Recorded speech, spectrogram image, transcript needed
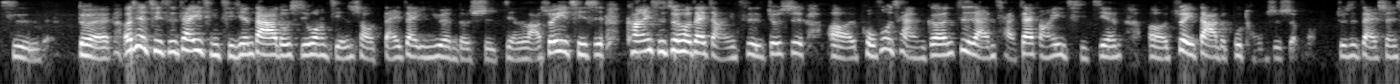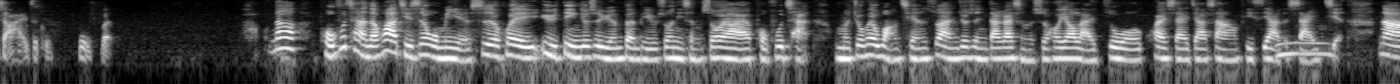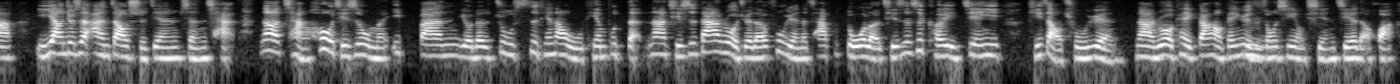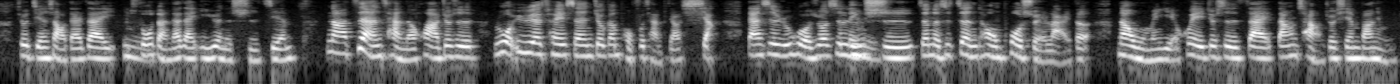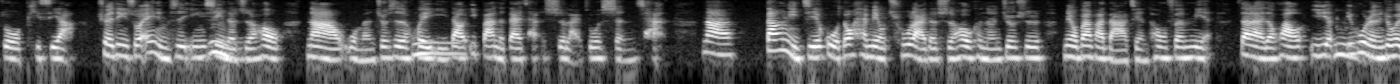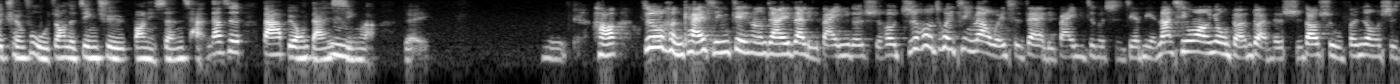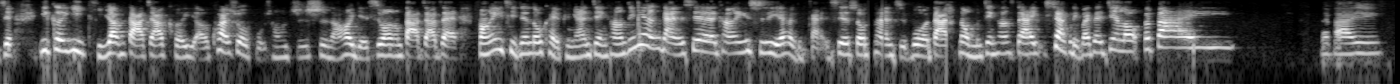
是的，对。而且其实，在疫情期间，大家都希望减少待在医院的时间啦。所以，其实康医师最后再讲一次，就是呃，剖腹产跟自然产在防疫期间，呃，最大的不同是什么？就是在生小孩这个部分。好那剖腹产的话，其实我们也是会预定，就是原本比如说你什么时候要来剖腹产，我们就会往前算，就是你大概什么时候要来做快筛加上 PCR 的筛检。那一样就是按照时间生产。那产后其实我们一般有的住四天到五天不等。那其实大家如果觉得复原的差不多了，其实是可以建议提早出院。那如果可以刚好跟月子中心有衔接的话，就减少待在缩短待在医院的时间。那自然产的话，就是如果预约催生，就跟剖腹产比较像。但是如果说是临时真的是阵痛破水来的，那我们也会就是在当场就先帮你们做 PCR，确定说，哎，你们是阴性的之后，那我们就是会移到一般的待产室来做生产。那当你结果都还没有出来的时候，可能就是没有办法打减痛分娩。再来的话，医医护人员就会全副武装的进去帮你生产。但是大家不用担心了，对。嗯，好，就很开心。健康加一在礼拜一的时候之后就会尽量维持在礼拜一这个时间点。那希望用短短的十到十五分钟的时间，一个议题让大家可以呃快速的补充知识，然后也希望大家在防疫期间都可以平安健康。今天很感谢康医师，也很感谢收看直播的大家。那我们健康加一下个礼拜再见喽，拜拜，拜拜。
